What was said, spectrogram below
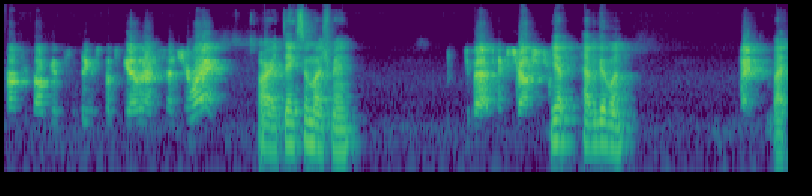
perfect. I'll get some things put together and send your way. All right. Thanks so much, man. You bet. Thanks, Josh. Yep. Have a good one. Bye. Bye.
